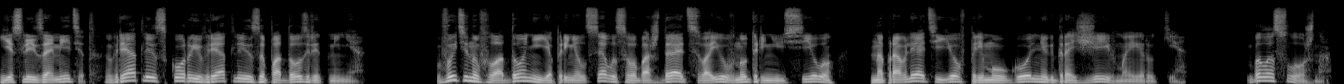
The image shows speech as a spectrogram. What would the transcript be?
Если и заметит, вряд ли скоро и вряд ли заподозрит меня. Вытянув ладони, я принялся высвобождать свою внутреннюю силу, направлять ее в прямоугольник дрожжей в моей руке. Было сложно.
